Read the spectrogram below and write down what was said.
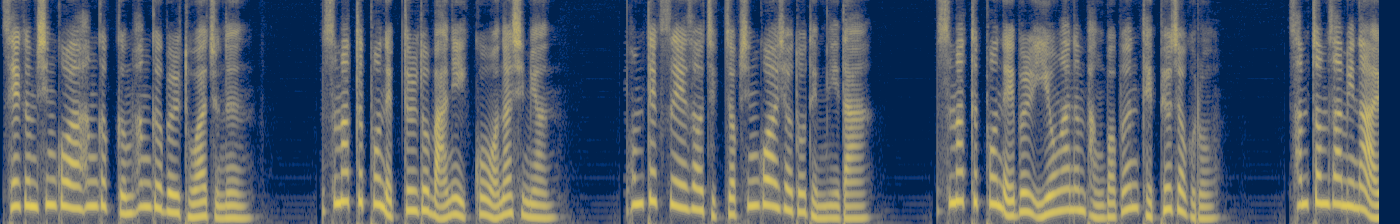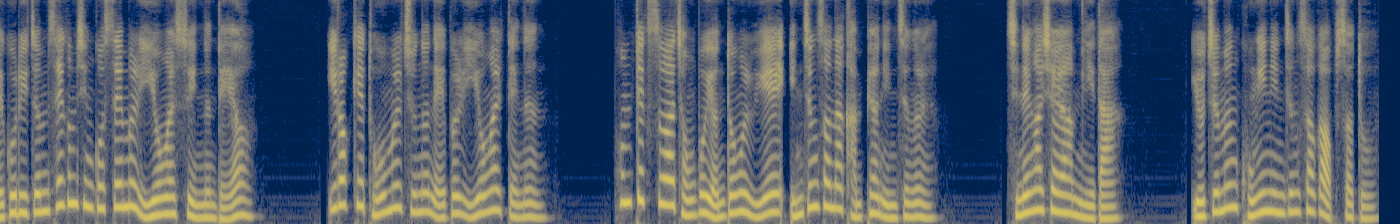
세금 신고와 환급금 환급을 도와주는 스마트폰 앱들도 많이 있고 원하시면 홈택스에서 직접 신고하셔도 됩니다. 스마트폰 앱을 이용하는 방법은 대표적으로 3.3이나 알고리즘 세금 신고 셈을 이용할 수 있는데요. 이렇게 도움을 주는 앱을 이용할 때는 홈택스와 정보 연동을 위해 인증서나 간편 인증을 진행하셔야 합니다. 요즘은 공인인증서가 없어도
